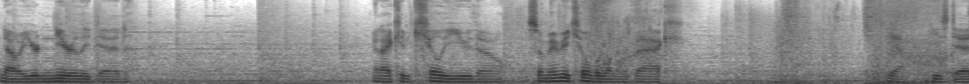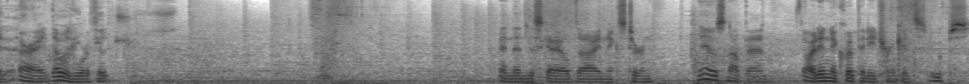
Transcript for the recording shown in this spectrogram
No, you're nearly dead. And I could kill you though. So maybe kill the one in the back. Yeah, he's dead. Alright, that was worth it. And then this guy will die next turn. Yeah, it's not bad. Oh, I didn't equip any trinkets. Oops.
